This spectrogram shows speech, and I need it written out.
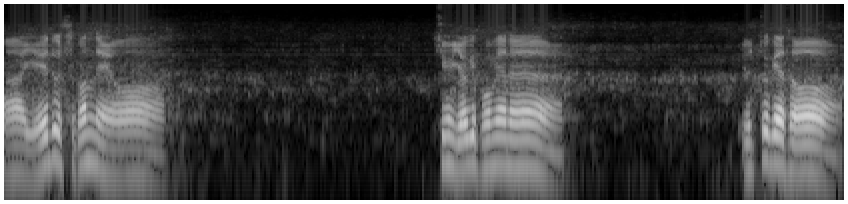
아, 얘도 죽었네요. 지금 여기 보면은 이쪽에서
